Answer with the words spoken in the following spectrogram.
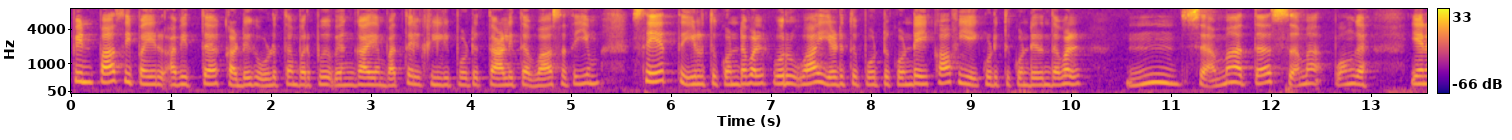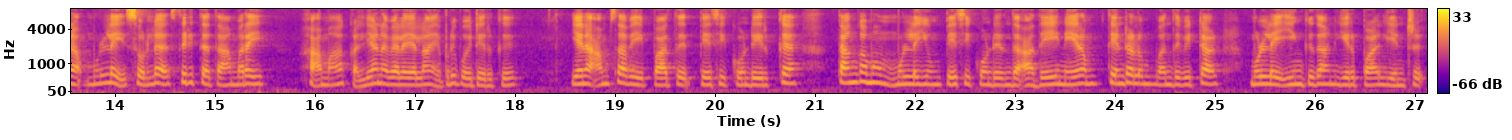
பின் பாசி பயிர் அவித்த கடுகு உளுத்தம்பருப்பு வெங்காயம் வத்தல் கிள்ளி போட்டு தாளித்த வாசத்தையும் சேர்த்து இழுத்து கொண்டவள் ஒரு வாய் எடுத்து போட்டுக்கொண்டே காஃபியை குடித்து கொண்டிருந்தவள் ம் செம அத்த செம. போங்க என முல்லை சொல்ல சிரித்த தாமரை ஆமாம் கல்யாண வேலையெல்லாம் எப்படி போயிட்டு இருக்கு என அம்சாவை பார்த்து பேசிக்கொண்டு இருக்க தங்கமும் முல்லையும் பேசிக்கொண்டிருந்த அதே நேரம் தென்றலும் வந்துவிட்டால் முல்லை இங்குதான் இருப்பாள் என்று.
